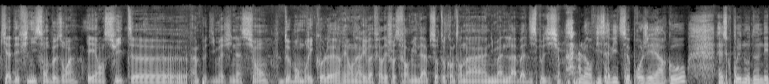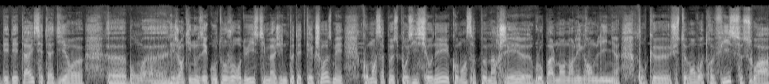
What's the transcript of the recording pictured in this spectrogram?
qui a défini son besoin et ensuite un peu d'imagination, de bons bricoleurs et on arrive à faire des choses formidables, surtout quand on a un Human Lab à disposition. Alors vis-à-vis de ce projet Ergo, est-ce que vous pouvez nous donner des détails, c'est-à-dire bon, les gens qui nous écoutent aujourd'hui s'imaginent peut-être quelque chose, mais comment ça peut se positionner, et comment ça peut marcher euh, globalement dans les grandes lignes pour que justement votre fils soit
